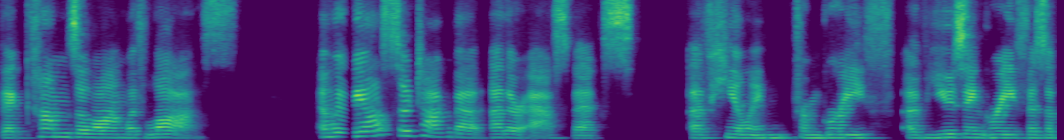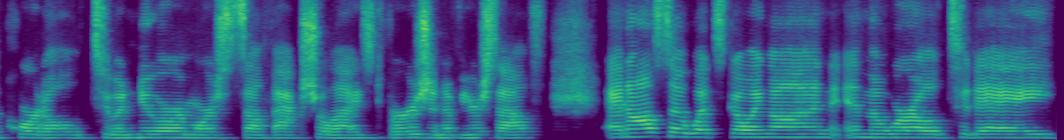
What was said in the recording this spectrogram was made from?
that comes along with loss. And we also talk about other aspects of healing from grief, of using grief as a portal to a newer, more self actualized version of yourself, and also what's going on in the world today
